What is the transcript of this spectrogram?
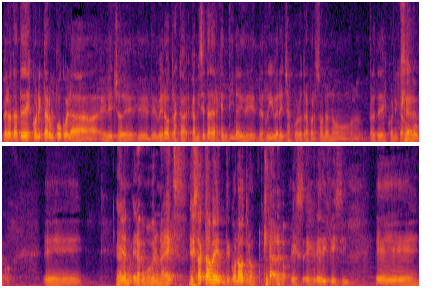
pero traté de desconectar un poco la- el hecho de, de- de ver otras ca- camisetas de Argentina y de, de River hechas por otra persona, no traté de desconectar Claro. un poco. Eh, Era, como, era como ver una ex. Exactamente, con otro. Claro. Es, es- es difícil. Eh,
